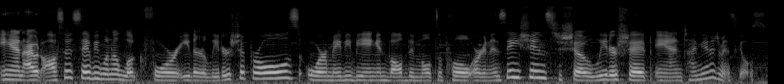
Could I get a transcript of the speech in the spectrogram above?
And I would also say we want to look for either leadership roles or maybe being involved in multiple organizations to show leadership and time management skills.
